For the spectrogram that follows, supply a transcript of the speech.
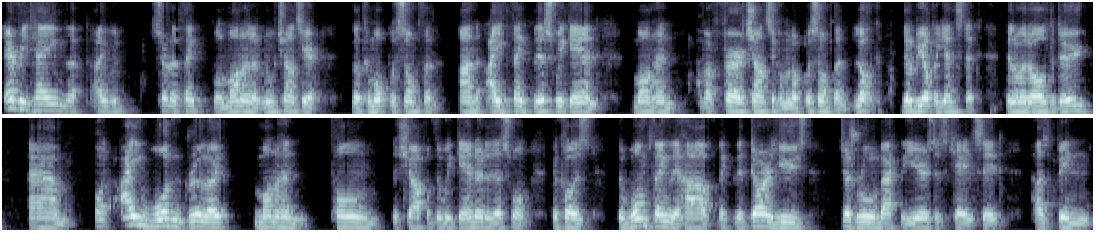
every time that I would sort of think, well, Monaghan have no chance here, they'll come up with something. And I think this weekend, Monaghan have a fair chance of coming up with something. Look, they'll be up against it. They'll have it all to do. Um, but I wouldn't rule out Monaghan pulling the shock of the weekend out of this one because the one thing they have, like the Darren Hughes, just rolling back the years, as Kyle said, has been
